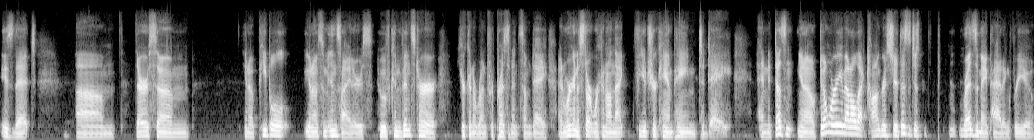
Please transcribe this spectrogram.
is that um there are some you know people you know some insiders who have convinced her you're going to run for president someday and we're going to start working on that future campaign today. And it doesn't you know don't worry about all that congress shit. This is just resume padding for you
